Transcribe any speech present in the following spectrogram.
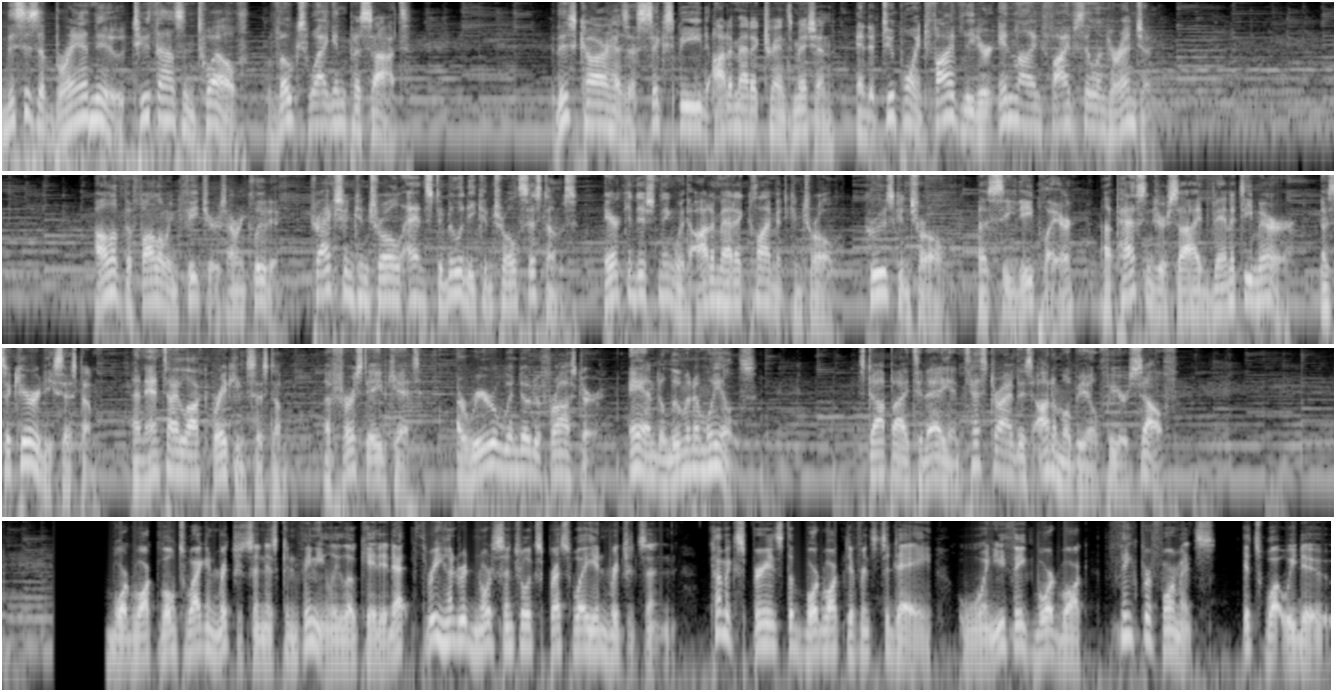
This is a brand new 2012 Volkswagen Passat. This car has a six-speed automatic transmission and a 2.5-liter inline five-cylinder engine. All of the following features are included. Traction control and stability control systems, air conditioning with automatic climate control, cruise control, a CD player, a passenger side vanity mirror, a security system, an anti-lock braking system, a first aid kit, a rear window defroster, and aluminum wheels. Stop by today and test drive this automobile for yourself. Boardwalk Volkswagen Richardson is conveniently located at 300 North Central Expressway in Richardson. Come experience the Boardwalk difference today. When you think Boardwalk, think performance. It's what we do.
